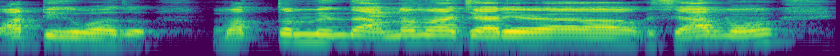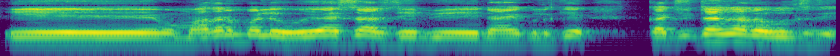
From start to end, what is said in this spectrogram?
పార్టీకి పోదు. మొత్తం మీద అన్నమాచార్య ఒక శాపం ఈ మదనపల్లి వైఎస్ఆర్సీపీ నాయకులకి ఖచ్చితంగా తగులుతుంది.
